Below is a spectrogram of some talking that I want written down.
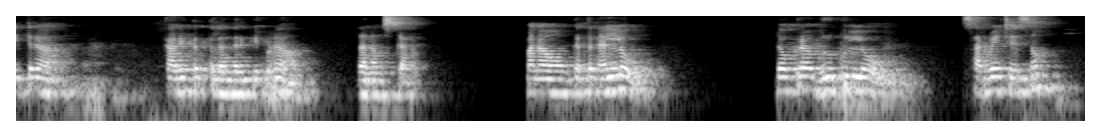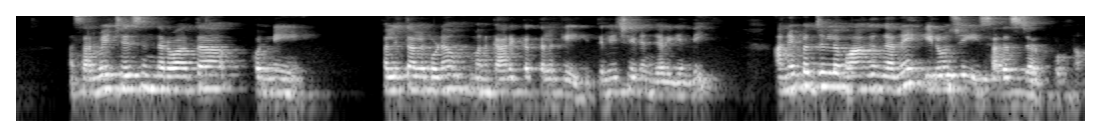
ఇతర కార్యకర్తలందరికీ కూడా నా నమస్కారం. మనం గత నెలలో డోక్రా గ్రూపుల్లో సర్వే చేసాం. ఆ సర్వే చేసిన తర్వాత కొన్ని ఫలితాలు కూడా మన కార్యకర్తలకి తెలియచేయడం జరిగింది. ఆ నేపథ్యంలో భాగంగానే ఈరోజు ఈ సదస్సు జరుపుకుంటున్నాం.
